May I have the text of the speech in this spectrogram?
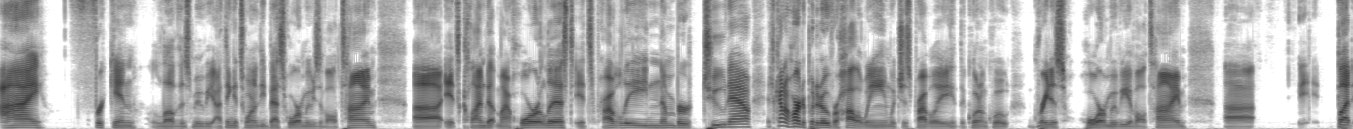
I freaking love this movie. I think it's one of the best horror movies of all time. Uh, it's climbed up my horror list. It's probably number two now. It's kind of hard to put it over Halloween, which is probably the quote unquote greatest horror movie of all time. Uh, but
